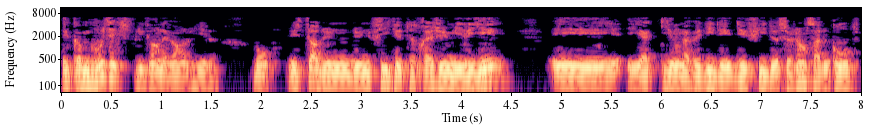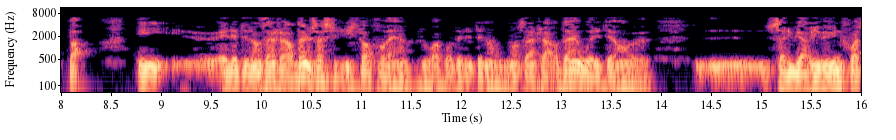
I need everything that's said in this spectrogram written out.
et comme vous expliquant l'évangile. Bon, l'histoire d'une fille qui était très humiliée et, à qui on avait dit des, filles de ce genre, ça ne compte pas. Et euh, elle était dans un jardin, ça c'est l'histoire vraie, hein, je vous raconte, elle était dans, un jardin où elle était en... Euh, euh, ça lui arrivait une fois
